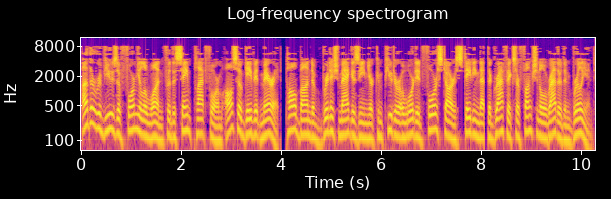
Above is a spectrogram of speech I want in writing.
Other reviews of Formula One for the same platform also gave it merit. Paul Bond of British magazine Your Computer awarded 4 stars stating that the graphics are functional rather than brilliant.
